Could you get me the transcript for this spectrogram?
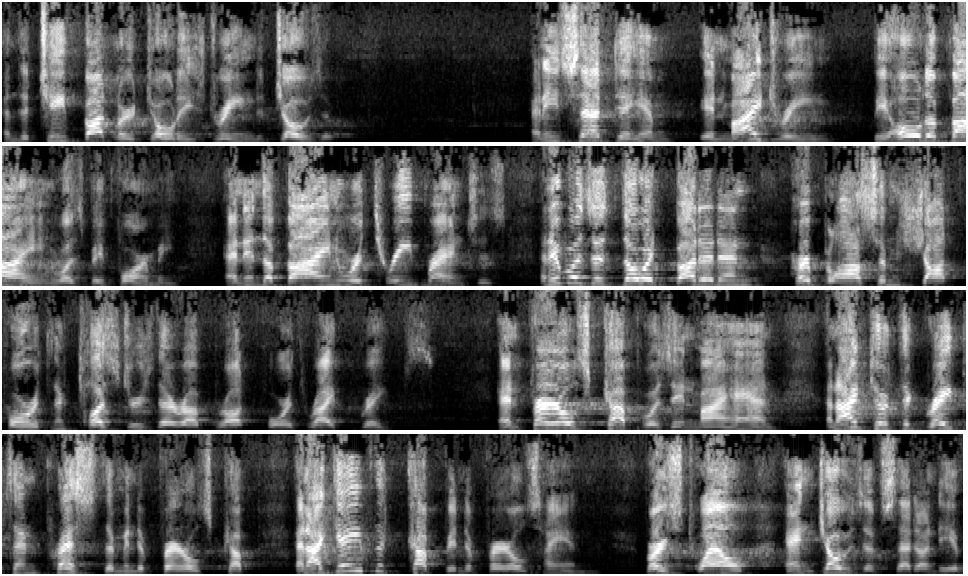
And the chief butler told his dream to Joseph. And he said to him, In my dream, behold, a vine was before me. And in the vine were three branches. And it was as though it budded, and her blossoms shot forth, and the clusters thereof brought forth ripe grapes. And Pharaoh's cup was in my hand. And I took the grapes and pressed them into Pharaoh's cup. And I gave the cup into Pharaoh's hand. Verse 12, and Joseph said unto him,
